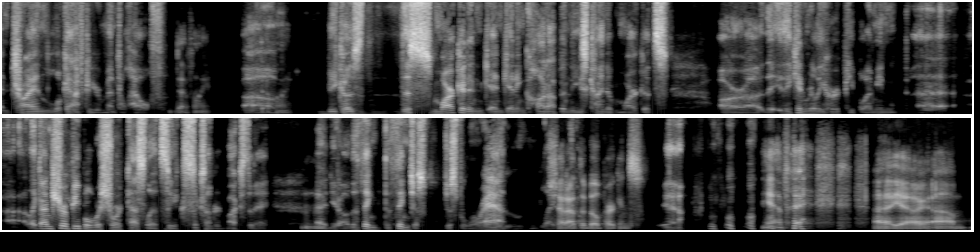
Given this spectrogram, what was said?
and try and look after your mental health Definitely. um, Definitely. because this market and, and getting caught up in these kind of markets are uh, they, they can really hurt people i mean uh, like I'm sure people were short Tesla at six six hundred bucks today, Mhm. and you know the thing the thing just just ran like Shout out know, to Bill Perkins. yeah Yeah. uh, yeah. Um,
